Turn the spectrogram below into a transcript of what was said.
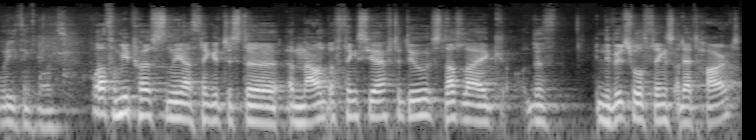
What do you think, Moritz? Well, for me personally, I think it's just the amount of things you have to do. It's not like the individual things are that hard,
